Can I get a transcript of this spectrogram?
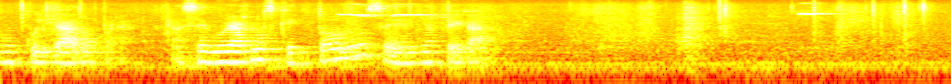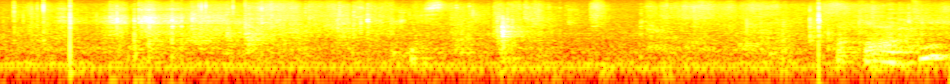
con cuidado para asegurarnos que todo se haya pegado. Aquí.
